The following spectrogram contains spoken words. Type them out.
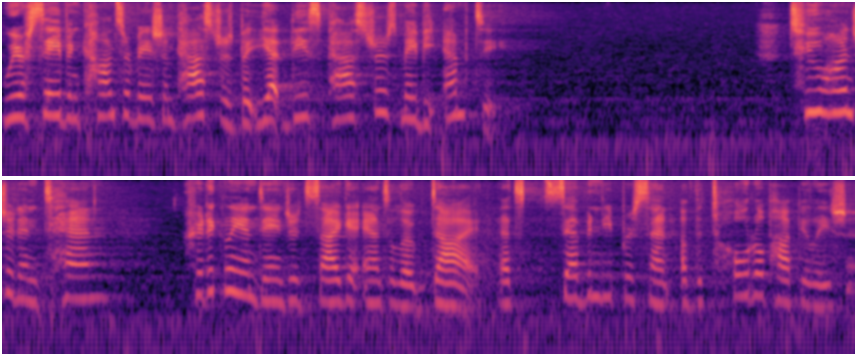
We are saving conservation pastures, but yet these pastures may be empty. 210 critically endangered saiga antelope died. That's 70% of the total population.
